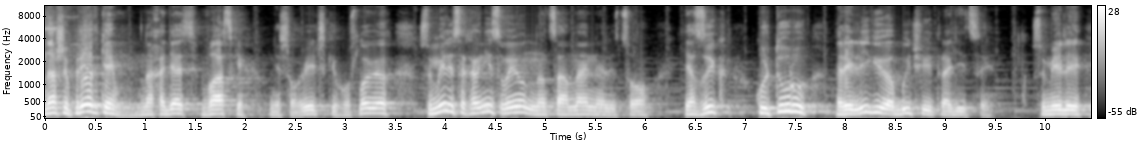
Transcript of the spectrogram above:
Наши предки, находясь в адских, нечеловеческих условиях, сумели сохранить свое национальное лицо, язык, культуру, религию, обычаи и традиции. Сумели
